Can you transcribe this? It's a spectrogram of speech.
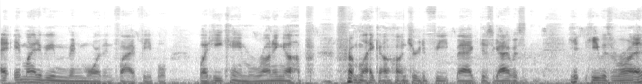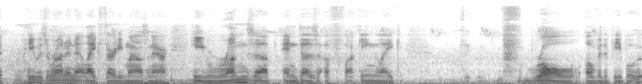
it might have even been more than five people but he came running up from like a hundred feet back. This guy was he, he was running he was running at like 30 miles an hour. He runs up and does a fucking like roll over the people.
